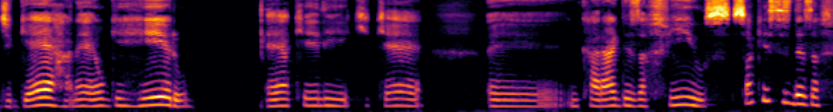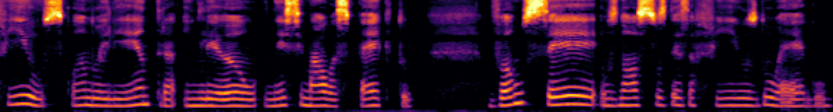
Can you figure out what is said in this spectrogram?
de guerra, né? É o guerreiro, é aquele que quer é, encarar desafios. Só que esses desafios, quando ele entra em leão, nesse mau aspecto, vão ser os nossos desafios do ego.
